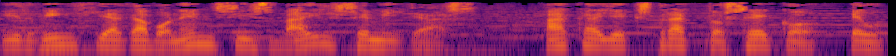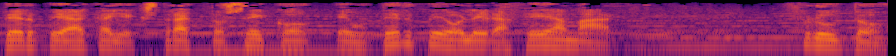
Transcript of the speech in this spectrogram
Irvingia gabonensis bail semillas. Aca y extracto seco, Euterpe aca y extracto seco, Euterpe oleracea mar. Fruto,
